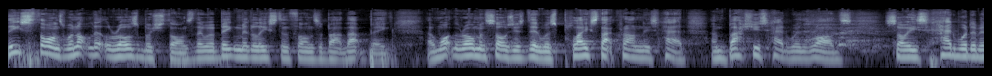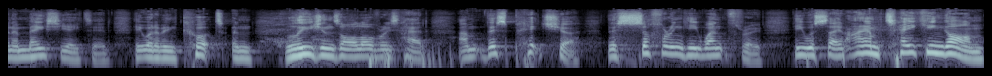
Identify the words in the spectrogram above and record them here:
these thorns were not little rosebush thorns, they were big Middle Eastern thorns about that big. And what the Roman soldiers did was place that crown on his head and bash his head with rods. So his head would have been emaciated, it would have been cut and lesions all over his head. And this picture, this suffering he went through, he was saying, I am taking on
